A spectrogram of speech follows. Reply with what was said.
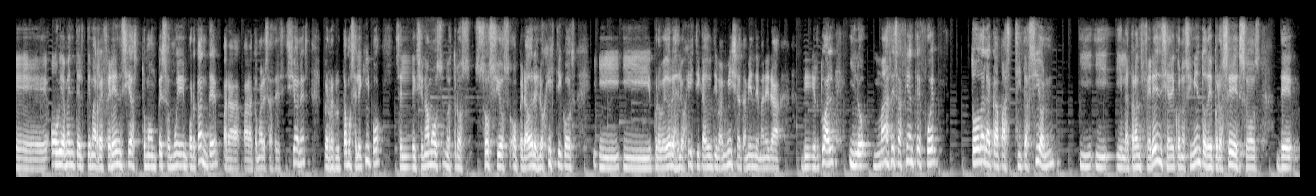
Eh, obviamente el tema referencias toma un peso muy importante para, tomar esas decisiones, pero reclutamos el equipo, seleccionamos nuestros socios operadores logísticos y, proveedores de logística de última milla también de manera virtual y lo más desafiante fue toda la capacitación y, la transferencia de conocimiento de procesos, de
